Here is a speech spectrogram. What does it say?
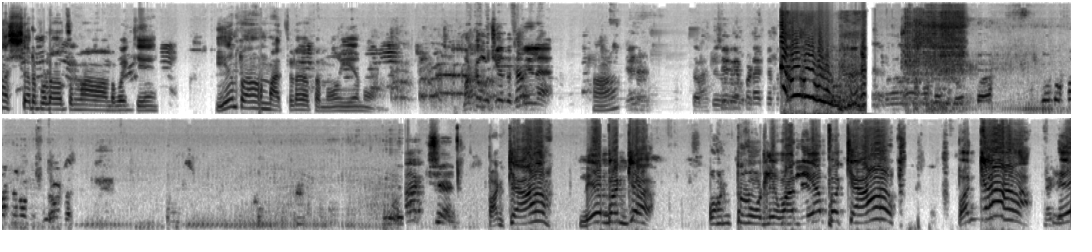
ಆಶ್ಚರ್ಯ ಪಡತನ ನನ್ನ ಬಗ್ಗೆ. ಏನ್ ಮಾತಾಡತನೋ ಏನು. ಮಕ್ಕ ಮುಚ್ಕೊಂಡ ಸರ್? ಇಲ್ಲ. ಹಾ? ಆಶ್ಚರ್ಯ ಪಡಕ ಆಕ್ಷನ್ ಪಕ್ಯ ಲೇ ಪಕ್ಯ. ಹೊಂಟ ನೋಡ್ಲಿ ಅವ ಲೇ ಪಕ್ಯ. ಪಕ್ಯ ಲೇ.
